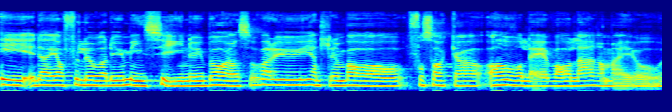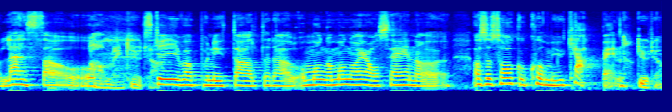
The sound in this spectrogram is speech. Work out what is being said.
i där jag förlorade ju min syn och i början så var det ju egentligen bara att försöka överleva och lära mig att läsa och Ja, men gud, ja. skriva på nytt och allt det där. Och många, många år senare, alltså saker kommer ju ikapp en. gud ja.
